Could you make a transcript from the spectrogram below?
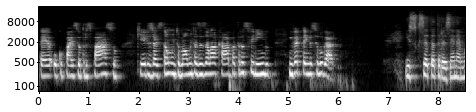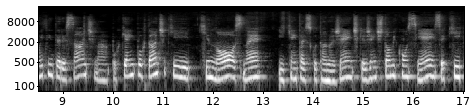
é, ocupar esse outro espaço, que eles já estão muito mal, muitas vezes ela acaba transferindo, invertendo esse lugar. Isso que você está trazendo é muito interessante, Mar, porque é importante que, que nós, né, e quem está escutando a gente, que a gente tome consciência que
